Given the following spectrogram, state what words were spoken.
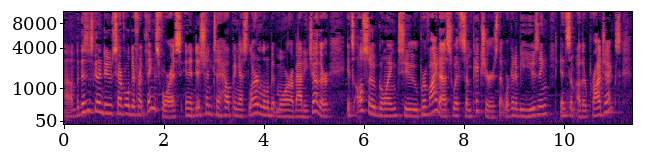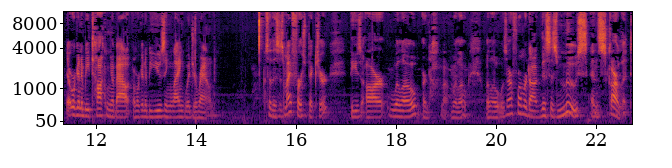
Um, but this is going to do several different things for us. In addition to helping us learn a little bit more about each other, it's also going to provide us with some pictures that we're going to be using in some other projects that we're going to be talking about and we're going to be using language around. So this is my first picture. These are Willow, or not Willow, Willow was our former dog. This is Moose and Scarlet.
